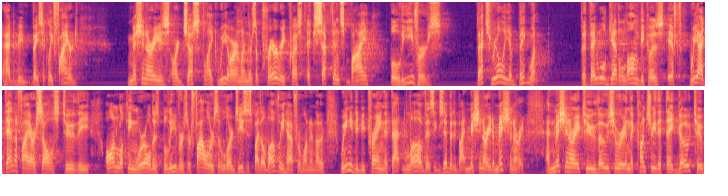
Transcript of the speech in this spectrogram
had to be basically fired. Missionaries are just like we are, and when there's a prayer request, acceptance by believers, that's really a big one that they will get along because if we identify ourselves to the onlooking world as believers or followers of the Lord Jesus by the love we have for one another, we need to be praying that that love is exhibited by missionary to missionary and missionary to those who are in the country that they go to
